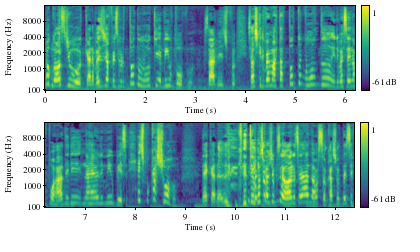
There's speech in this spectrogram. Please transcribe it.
eu gosto de Wookiee, cara, mas já perceberam, todo Wookiee é meio bobo, sabe? Tipo, você acha que ele vai matar todo mundo, ele vai sair na porrada, ele, na real, ele é meio besta. É tipo cachorro, né, cara? Tem uns cachorros que você olha e você, ah, nossa, o cachorro deve ser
